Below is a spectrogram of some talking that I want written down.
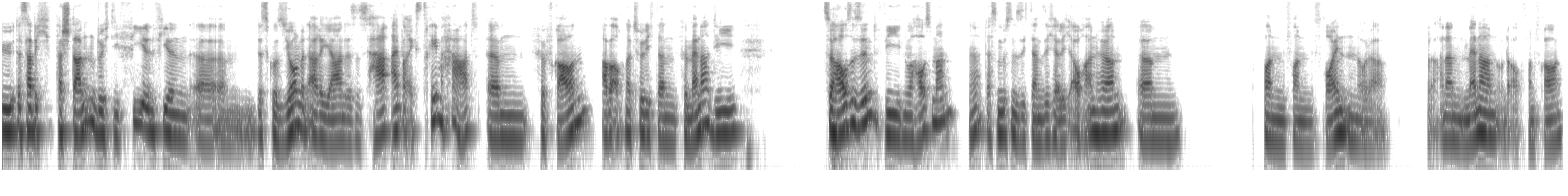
Für, das habe ich verstanden durch die vielen, vielen ähm, Diskussionen mit Ariane. Das ist einfach extrem hart ähm, für Frauen, aber auch natürlich dann für Männer, die zu Hause sind, wie nur Hausmann. Ne? Das müssen sie sich dann sicherlich auch anhören ähm, von, von Freunden oder oder anderen Männern oder auch von Frauen.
